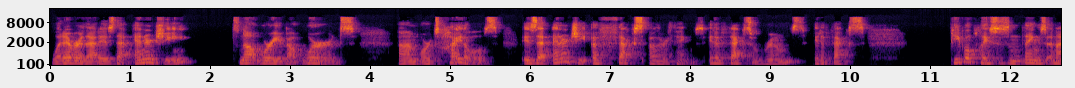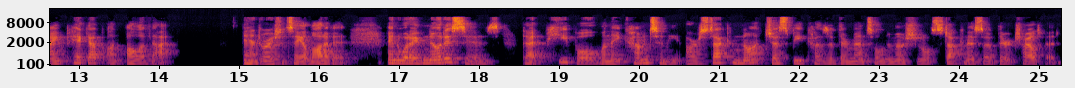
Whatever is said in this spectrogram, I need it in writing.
whatever that is, that energy, it's not worry about words um, or titles, is that energy affects other things. It affects rooms, it affects people, places, and things. And I pick up on all of that. And, or I should say, a lot of it. And what I've noticed is that people, when they come to me, are stuck not just because of their mental and emotional stuckness of their childhood,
